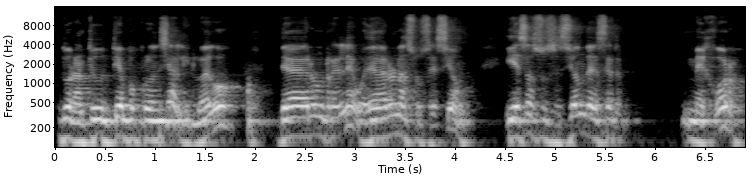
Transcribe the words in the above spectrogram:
durante un tiempo prudencial. Y luego debe haber un relevo, debe haber una sucesión. Y esa sucesión debe ser mejor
